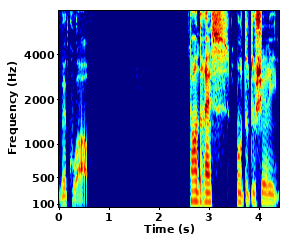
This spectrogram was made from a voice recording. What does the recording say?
Mais quoi Tendresse, mon toutou chéri.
